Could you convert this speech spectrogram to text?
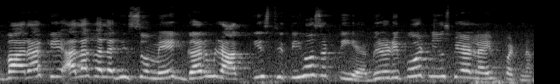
वारा के अलग अलग हिस्सों में गर्म रात की स्थिति हो सकती है। Bureau report, news PR live, Patna.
